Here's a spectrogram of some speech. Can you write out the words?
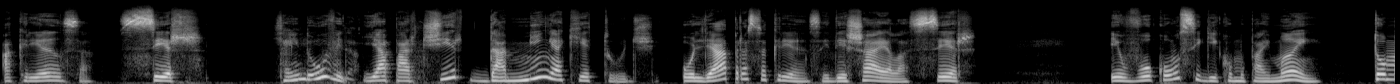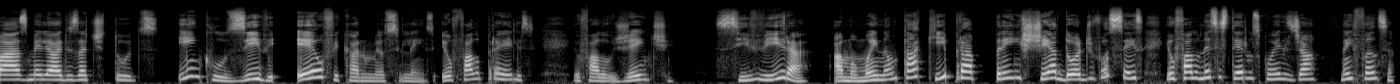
a criança ser sem dúvida. E a partir da minha quietude, olhar para essa criança e deixar ela ser, eu vou conseguir, como pai e mãe, tomar as melhores atitudes. Inclusive, eu ficar no meu silêncio. Eu falo para eles, eu falo, gente, se vira. A mamãe não tá aqui para preencher a dor de vocês. Eu falo nesses termos com eles já na infância.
